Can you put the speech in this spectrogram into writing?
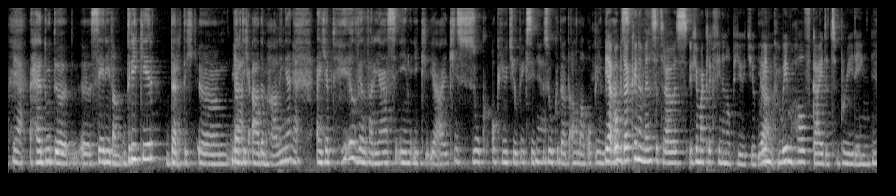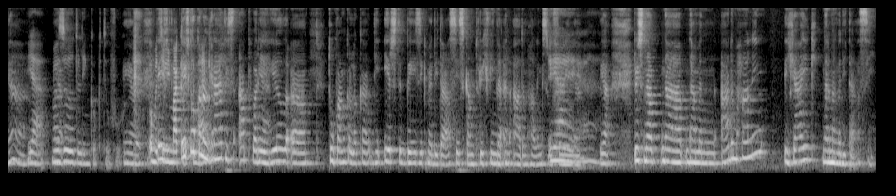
Hij doet de uh, serie van drie keer 30, uh, 30 ja. ademhalingen. Ja. En je hebt heel veel variatie in. Ik, ja, ik zoek op YouTube, ik zie, zoek dat allemaal op in Ja, ook dat kunnen mensen trouwens gemakkelijk vinden op YouTube. Wim, Wim Hof Guided Breathing. Ja. Ja, we zullen de link ook toevoegen. Ja. Om het jullie makkelijk te maken. heeft ook een gratis app waar je heel uh, toegankelijke, die eerste basic meditaties kan terugvinden en ademhalingsoefeningen. Ja, Dus na, na, na mijn ademhaling ga ik naar mijn meditatie.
